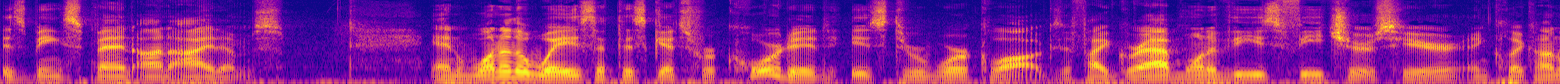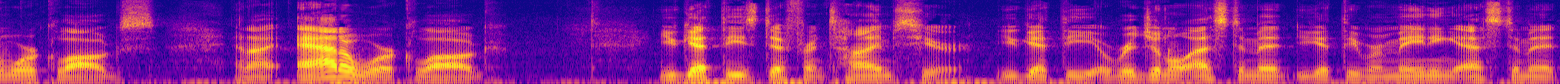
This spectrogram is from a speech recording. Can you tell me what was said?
is being spent on items. And one of the ways that this gets recorded is through work logs. If I grab one of these features here and click on work logs and I add a work log, you get these different times here. You get the original estimate, you get the remaining estimate,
